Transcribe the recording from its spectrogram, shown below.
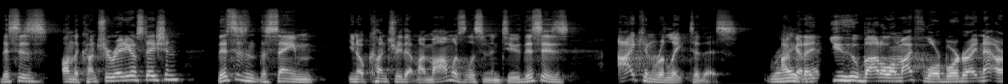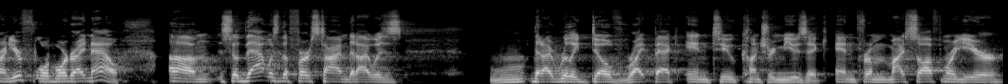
this is on the country radio station. This isn't the same, you know, country that my mom was listening to. This is, I can relate to this. Right. I got a Yoo-Hoo bottle on my floorboard right now, or on your floorboard right now. Um, so that was the first time that I was that I really dove right back into country music. And from my sophomore year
